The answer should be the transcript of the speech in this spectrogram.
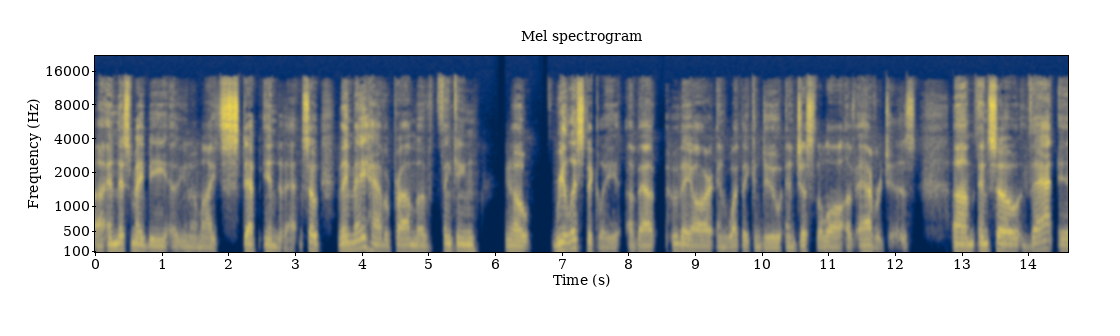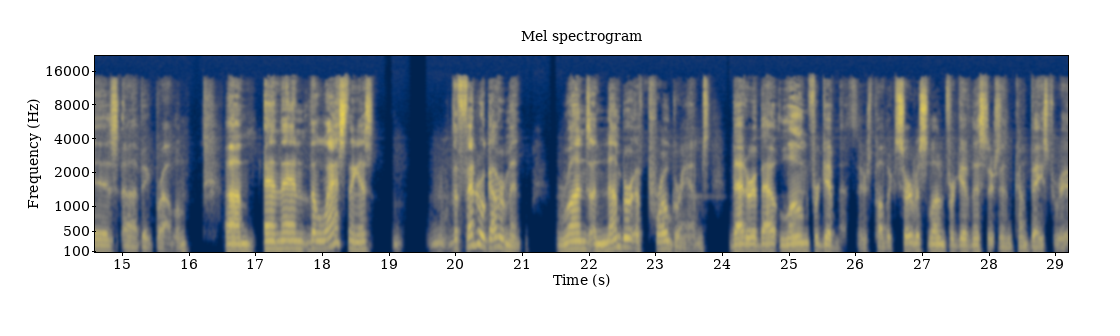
Uh, and this may be, uh, you know, my step into that. So they may have a problem of thinking, you know, realistically about who they are and what they can do, and just the law of averages. Um, and so that is a big problem. Um, and then the last thing is the federal government runs a number of programs that are about loan forgiveness. There's public service loan forgiveness, there's income based re-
